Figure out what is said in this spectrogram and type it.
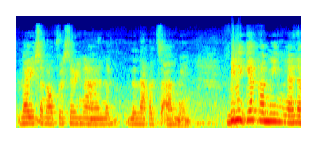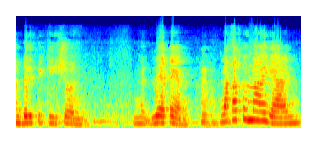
liaison officer na naglalakad sa amin, binigyan kami nga ng verification letter. Nakatunayan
